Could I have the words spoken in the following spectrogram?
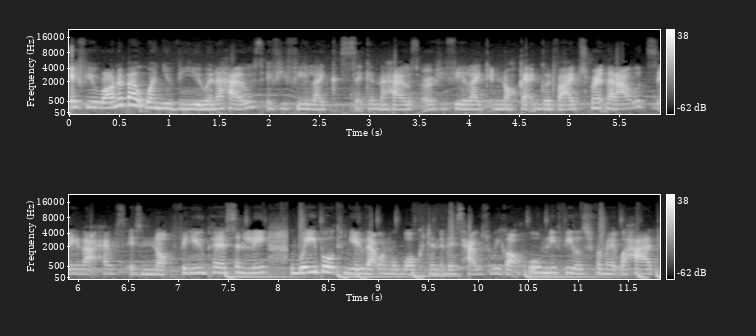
If you're on about when you're viewing a house, if you feel like sick in the house or if you feel like not getting good vibes from it, then I would say that house is not for you personally. We both knew that when we walked into this house, we got homely feels from it. We had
